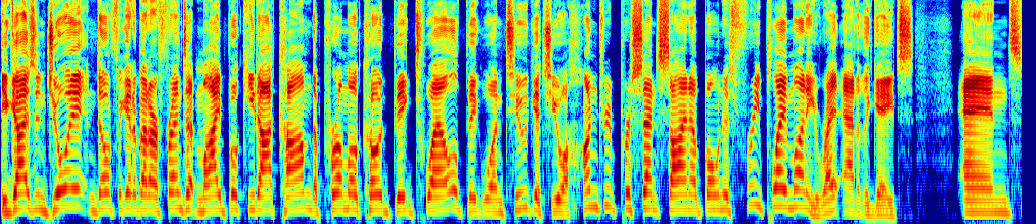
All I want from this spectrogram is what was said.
You guys enjoy it, and don't forget about our friends at mybookie.com. The promo code Big12, Big One Two, gets you a hundred percent sign up bonus, free play money right out of the gates, and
